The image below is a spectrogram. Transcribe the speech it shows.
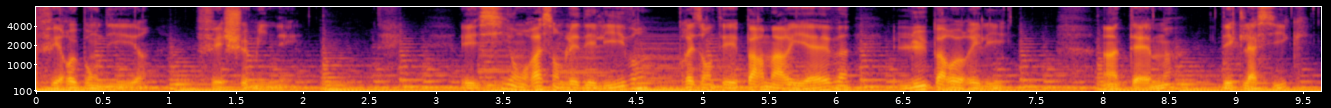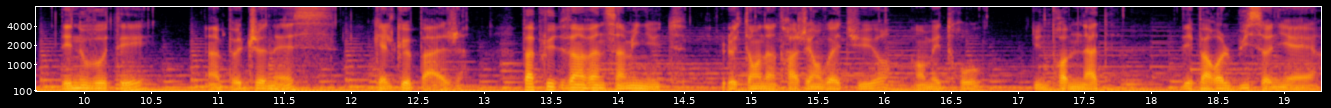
fait rebondir, fait cheminer. Et si on rassemblait des livres, présentés par Marie-Ève, lus par Aurélie Un thème, des classiques, des nouveautés, un peu de jeunesse, quelques pages, pas plus de 20-25 minutes, le temps d'un trajet en voiture, en métro, d'une promenade, des paroles buissonnières,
